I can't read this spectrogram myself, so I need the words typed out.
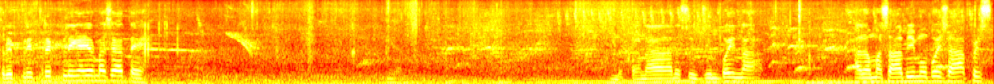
Triple, triple ngayon masate. Yan. Mukhang na ano si Jimboy na ano masabi mo boy sa first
